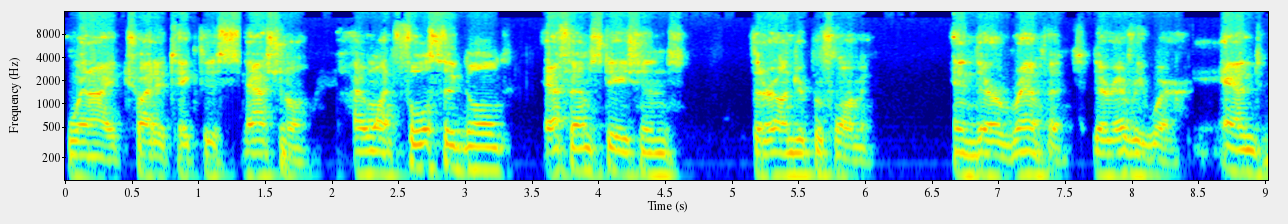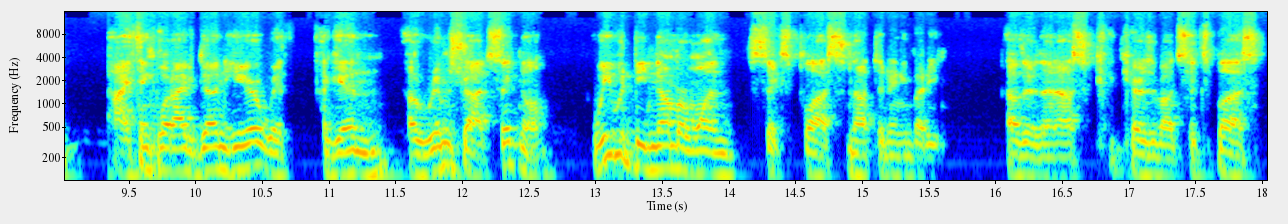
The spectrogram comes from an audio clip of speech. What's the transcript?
when I try to take this national. I want full signaled FM stations that are underperforming. and they're rampant. They're everywhere. And I think what I've done here with, again, a rimshot signal, we would be number one six plus. Not that anybody other than us cares about six plus,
